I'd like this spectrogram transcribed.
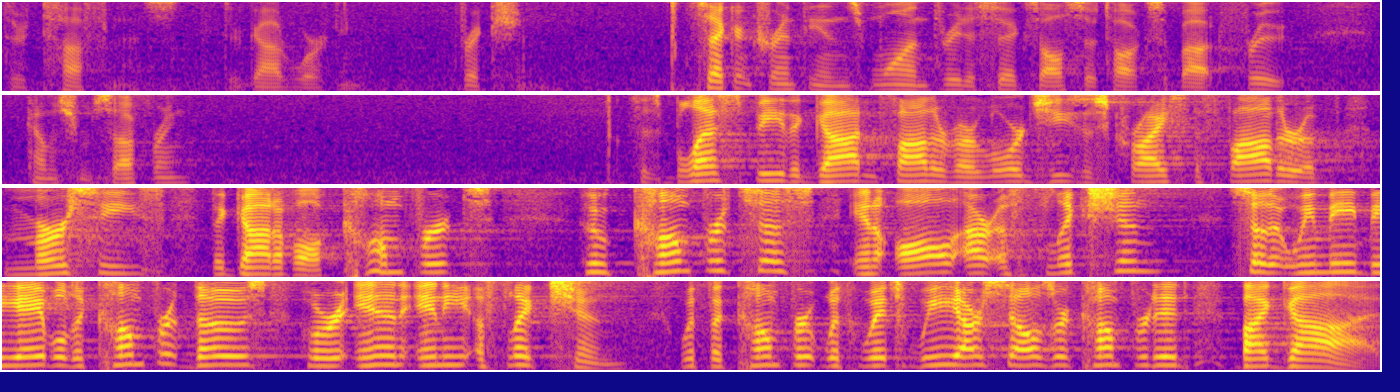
through toughness, through God working, friction. 2 Corinthians 1 3 to 6 also talks about fruit that comes from suffering. It says, Blessed be the God and Father of our Lord Jesus Christ, the Father of mercies, the God of all comfort, who comforts us in all our affliction, so that we may be able to comfort those who are in any affliction with the comfort with which we ourselves are comforted by God.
